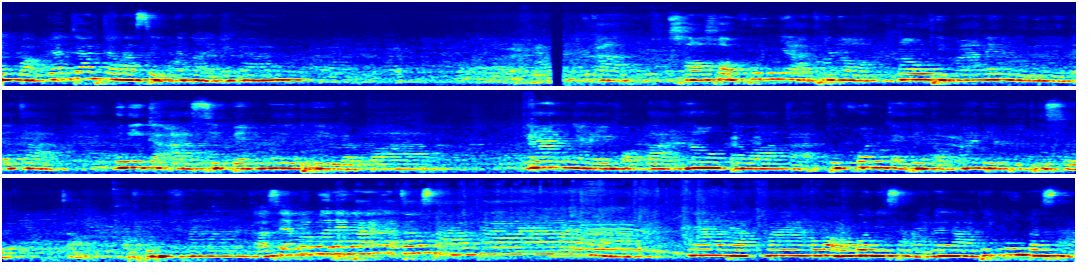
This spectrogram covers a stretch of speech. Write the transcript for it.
นียงบอกญาติญาติๆกาลสินธุ์กันหน่อยไหมคะค่ะขอขอบคุณอย่าพี่น้องเฮาที่มาในมือนี้เด้อจ้ะมือนี้ก็อาจสิเป็นมือที่แบบว่างานใหญ่ของบ้านเฮาแต่ว่าก็ทุกคนก็เฮ็ดออกมาได้ดีที่สุดก็ขอบคุณค่ะขอเสียงปรบมือดังๆกับเจ้าสาวค่ะ น่ารักมากเขาบอกว่าคนอีสานเวลาที่พูดภาษา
